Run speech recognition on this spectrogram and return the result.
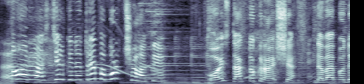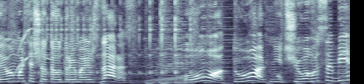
Гаразд, тільки не треба бурчати. Ось так то краще. Давай подивимося, що ти отримаєш зараз. О, торт, нічого собі.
